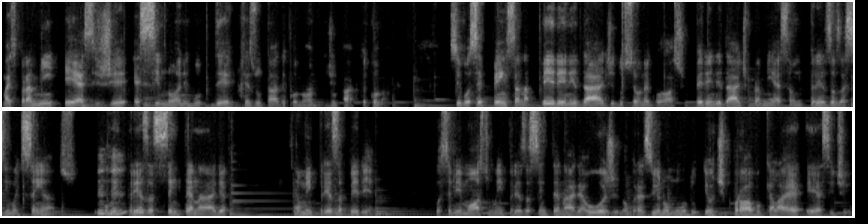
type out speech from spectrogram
Mas para mim, ESG é sinônimo de resultado econômico, de impacto econômico. Se você pensa na perenidade do seu negócio, perenidade para mim é, são empresas acima de 100 anos. Uhum. Uma empresa centenária é uma empresa perene. Você me mostra uma empresa centenária hoje no Brasil e no mundo, eu te provo que ela é ESG.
